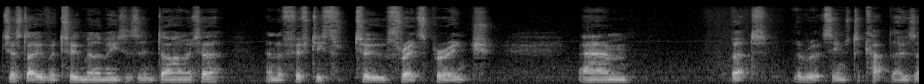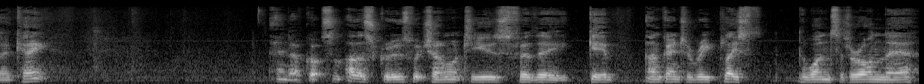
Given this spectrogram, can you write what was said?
just over 2 millimeters in diameter and are 52 threads per inch. Um, but the root seems to cut those okay. And I've got some other screws which I want to use for the gear I'm going to replace the ones that are on there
